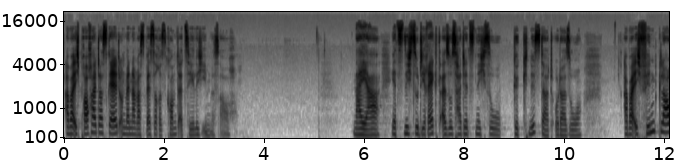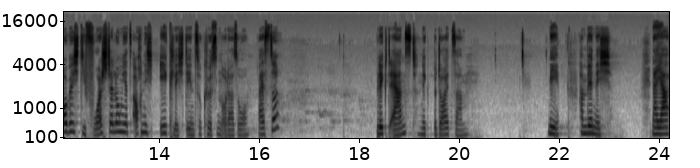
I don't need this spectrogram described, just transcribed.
Aber ich brauche halt das Geld und wenn dann was Besseres kommt, erzähle ich ihm das auch. Naja, jetzt nicht so direkt, also es hat jetzt nicht so geknistert oder so. Aber ich finde, glaube ich, die Vorstellung jetzt auch nicht eklig, den zu küssen oder so. Weißt du? Blickt ernst, nickt bedeutsam. Nee, haben wir nicht. Naja,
